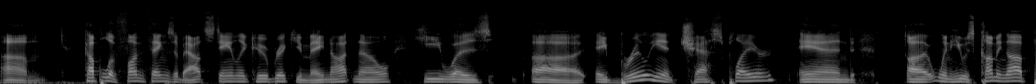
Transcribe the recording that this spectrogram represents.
Um, couple of fun things about Stanley Kubrick you may not know. He was uh, a brilliant chess player, and uh, when he was coming up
